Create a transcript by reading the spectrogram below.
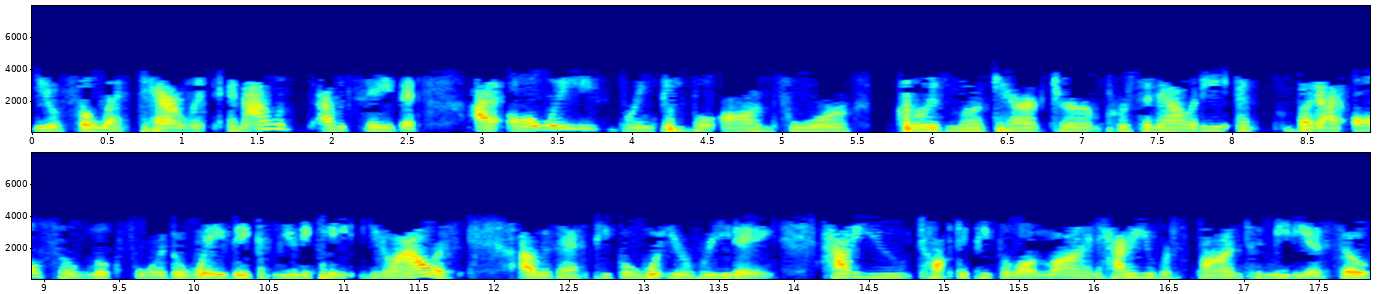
you know select talent. And I would I would say that I always bring people on for charisma, character, personality, and but I also look for the way they communicate. You know, I always I always ask people what you're reading. How do you talk to people online? How do you respond to media? So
